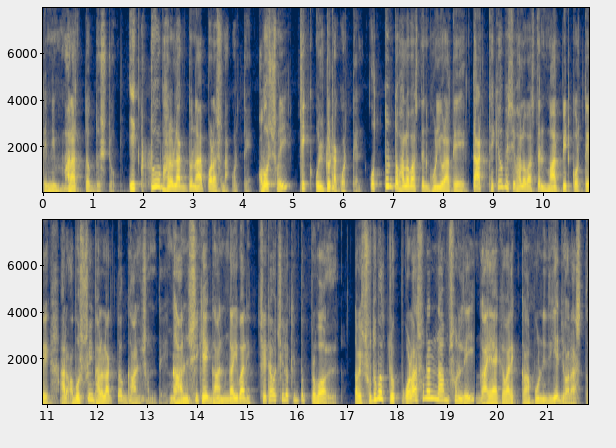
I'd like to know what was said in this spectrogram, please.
তেমনি মারাত্মক দুষ্ট। একটুও ভালো লাগতো না পড়াশোনা করতে। অবশ্যই ঠিক উল্টোটা করতেন। অত্যন্ত ভালোবাসতেন ঘুড়ি ওড়াতে তার থেকেও বেশি ভালোবাসতেন মারপিট করতে, আর অবশ্যই ভালো লাগতো গান শুনতে। গান শিখে গান গাইবার ইচ্ছেটাও ছিল কিন্তু প্রবল। তবে শুধুমাত্র পড়াশোনার নাম শুনলেই গায়ে একেবারে কাঁপুনি দিয়ে জ্বর আসত।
